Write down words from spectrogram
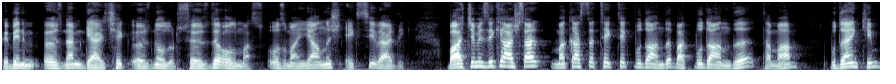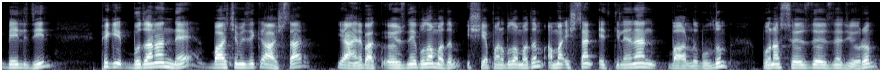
ve benim özlem gerçek özne olur. Sözde olmaz. O zaman yanlış eksi verdik. Bahçemizdeki ağaçlar makasla tek tek budandı. Bak budandı. Tamam. Budayan kim? Belli değil. Peki budanan ne? Bahçemizdeki ağaçlar. Yani bak özne bulamadım. iş yapanı bulamadım ama işten etkilenen varlığı buldum. Buna sözde özne diyorum.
